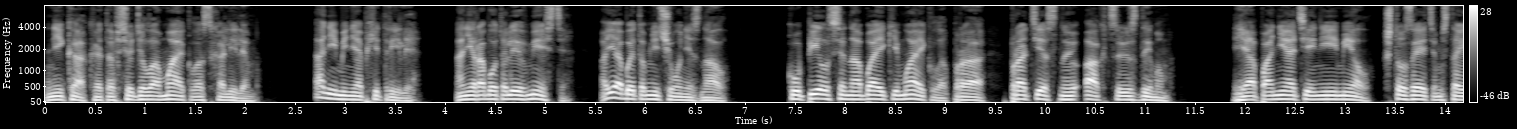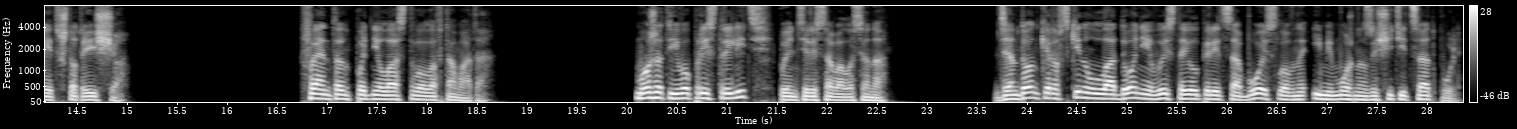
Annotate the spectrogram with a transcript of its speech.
«Никак, это все дела Майкла с Халилем. Они меня обхитрили. Они работали вместе, а я об этом ничего не знал. Купился на байке Майкла про протестную акцию с дымом. Я понятия не имел, что за этим стоит что-то еще. Фентон подняла ствол автомата. «Может, его пристрелить?» — поинтересовалась она. Ден Донкер вскинул ладони и выставил перед собой, словно ими можно защититься от пуль.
